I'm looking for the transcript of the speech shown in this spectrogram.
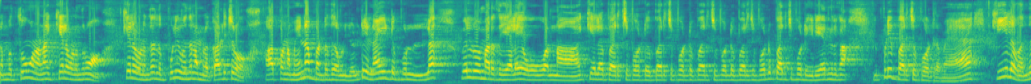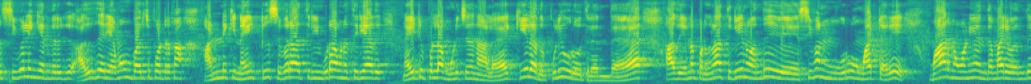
நம்ம தூங்கினோன்னா கீழே விழுந்துருவோம். கீழே விழுந்து அந்த புலி வந்து நம்மளை கடிச்சிரும். அப்போ நம்ம என்ன பண்ணுறது அப்படின்னு சொல்லிட்டு நைட்டு ஃபுல்லாக வில்வ மரத்து இலையை ஒவ்வொன்றா கீழே பறித்து போட்டு பறித்து போட்டு பறித்து போட்டு பறித்து போட்டு பறித்து போட்டுக்கிட்டே இருந்திருக்கான். இப்படி பறித்து போட்டுருவன் கீழே வந்து சிவலிங்கம் இருந்திருக்கு. அது தெரியாமல் அவன் பறித்து போட்டிருக்கான். அன்னைக்கு நைட்டு சிவராத்திரின்னு கூட அவனுக்கு தெரியாது. நைட்டு ஃபுல்லாக முழிச்சதுனால கீழே அந்த புலி உருவத்தில் இருந்த அது என்ன பண்ணுதுன்னா திடீர்னு வந்து சிவன் உருவம் மாட்டாரு மாறின உடனே இந்த மாதிரி வந்து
